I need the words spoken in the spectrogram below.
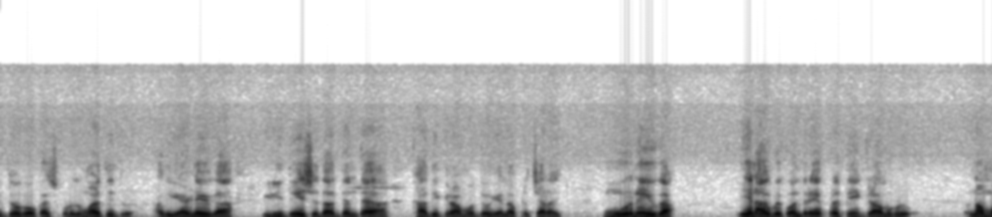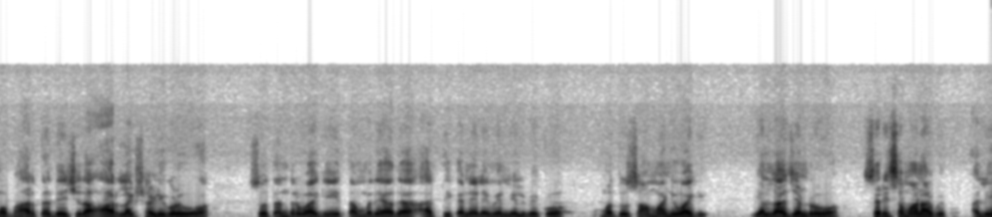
ಉದ್ಯೋಗ ಅವಕಾಶ ಕೊಡೋದು ಮಾಡ್ತಿದ್ರು. ಅದು ಎರಡನೇ ಯುಗ. ಇಡೀ ದೇಶದಾದ್ಯಂತ ಖಾದಿ ಗ್ರಾಮೋದ್ಯೋಗ ಎಲ್ಲ ಪ್ರಚಾರ ಆಯಿತು. ಮೂರನೇ ಯುಗ ಏನಾಗಬೇಕು ಅಂದರೆ ಪ್ರತಿ ಗ್ರಾಮಗಳು, ನಮ್ಮ ಭಾರತ ದೇಶದ ಆರು ಲಕ್ಷ ಹಳ್ಳಿಗಳು ಸ್ವತಂತ್ರವಾಗಿ ತಮ್ಮದೇ ಆದ ಆರ್ಥಿಕ ನೆಲೆ ಮೇಲೆ ನಿಲ್ಲಬೇಕು ಮತ್ತು ಸಾಮಾನ್ಯವಾಗಿ ಎಲ್ಲ ಜನರು ಸರಿ ಸಮಾನ ಆಗಬೇಕು. ಅಲ್ಲಿ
